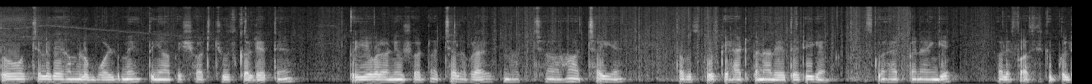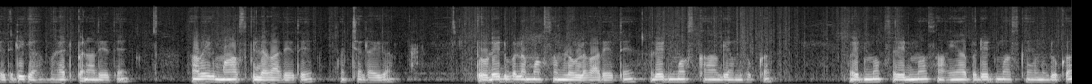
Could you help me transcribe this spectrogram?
तो चले गए हम लोग वॉल्ट में तो यहाँ पे शर्ट चूज़ कर लेते हैं। तो ये वाला न्यू शर्ट अच्छा लग रहा है, इतना अच्छा हाँ अच्छा ही है। तब इसको, उसके हैट पहना देते हैं, ठीक है? इसको हैट पहनाएँगे, पहले फ़र्स्ट स्किप कर लेते ठीक है? हैट पहना देते हैं। अब एक मास्क भी लगा देते हैं अच्छा लगेगा। तो रेड वाला मास्क हम लोग लगा देते हैं। रेड मास्क कहाँ गया हम लोग का? रेड मार्क्स हाँ यहाँ पे रेड मार्क्स है हम लोग का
